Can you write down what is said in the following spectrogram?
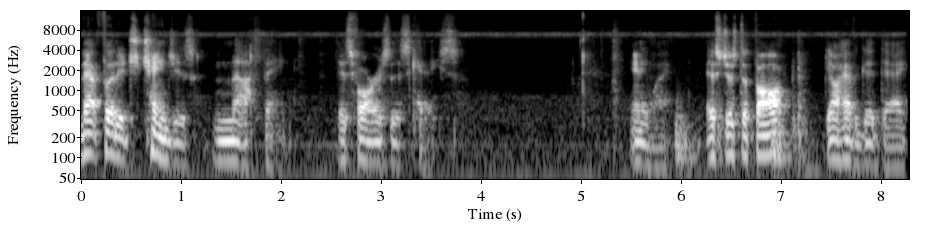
That footage changes nothing as far as this case. Anyway, it's just a thought. Y'all have a good day.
